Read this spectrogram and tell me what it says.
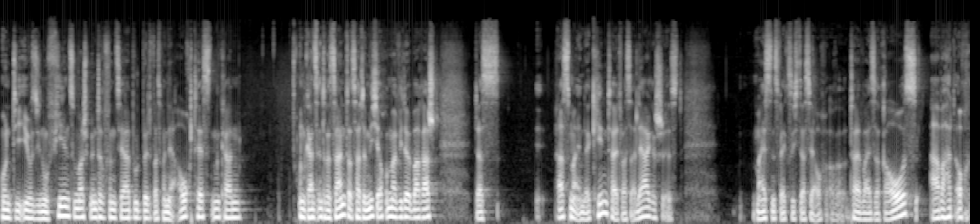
und die Eosinophilen zum Beispiel im Differentialblutbild, was man ja auch testen kann. Und ganz interessant, das hatte mich auch immer wieder überrascht, dass Asthma in der Kindheit, was allergisch ist, Meistens wächst sich das ja auch teilweise raus, aber hat auch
